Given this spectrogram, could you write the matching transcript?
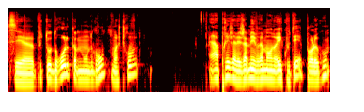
C'est euh, plutôt drôle comme nom de groupe, moi je trouve. Après, j'avais jamais vraiment écouté pour le coup,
